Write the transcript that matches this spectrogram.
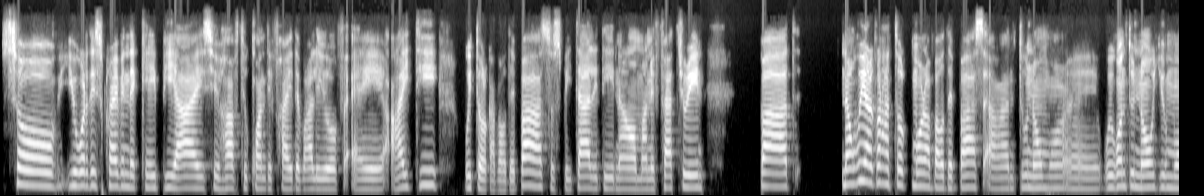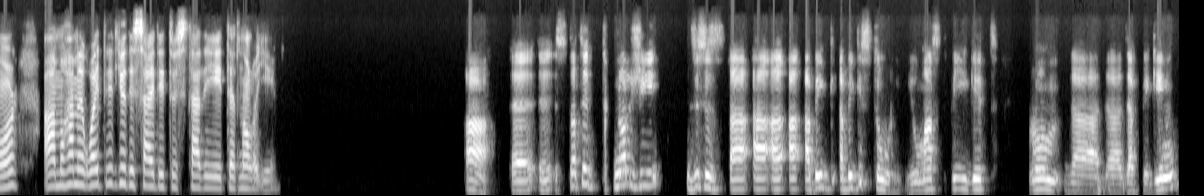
So you were describing the KPIs. You have to quantify the value of a IT. We talk about the past, hospitality, now manufacturing, but now we are gonna talk more about the past and to know more. Uh, we want to know you more. Uh, Mohamed, why did you decide to study technology? ah uh, uh, started technology. This is a, a, a, big a big story. You must be get from the the, the beginning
